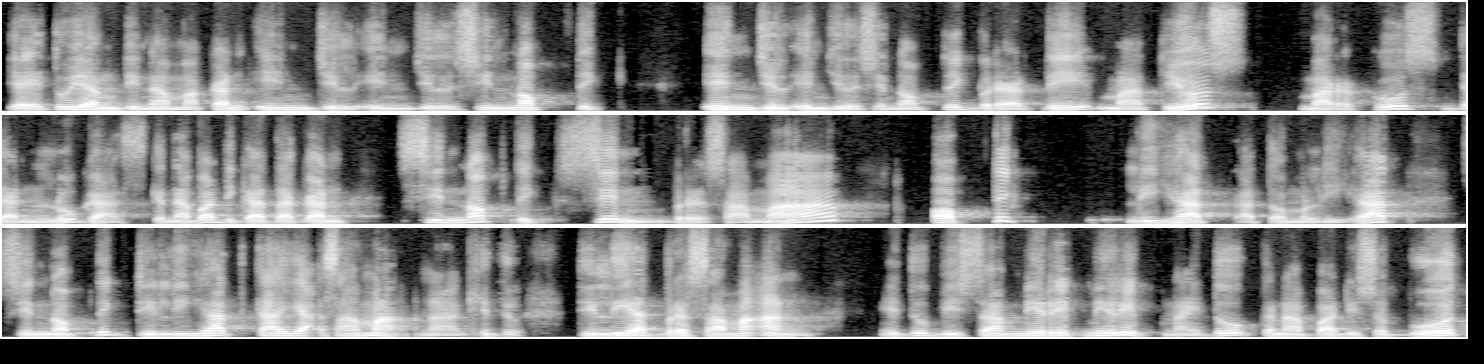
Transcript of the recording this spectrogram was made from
yaitu yang dinamakan Injil-Injil sinoptik. Injil-Injil sinoptik berarti Matius, Markus, dan Lukas. Kenapa dikatakan sinoptik? Sin bersama, optik lihat atau melihat, sinoptik dilihat kayak sama. Nah gitu, dilihat bersamaan. Itu bisa mirip-mirip. Nah itu kenapa disebut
